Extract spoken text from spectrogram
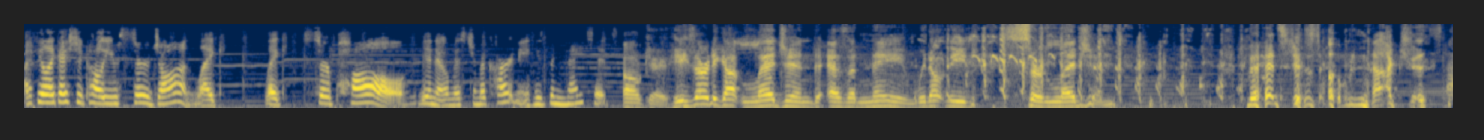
I feel like I should call you Sir John, like like Sir Paul, you know, Mr. McCartney, He's been knighted. Okay, he's already got legend as a name. We don't need Sir Legend. That's just obnoxious.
